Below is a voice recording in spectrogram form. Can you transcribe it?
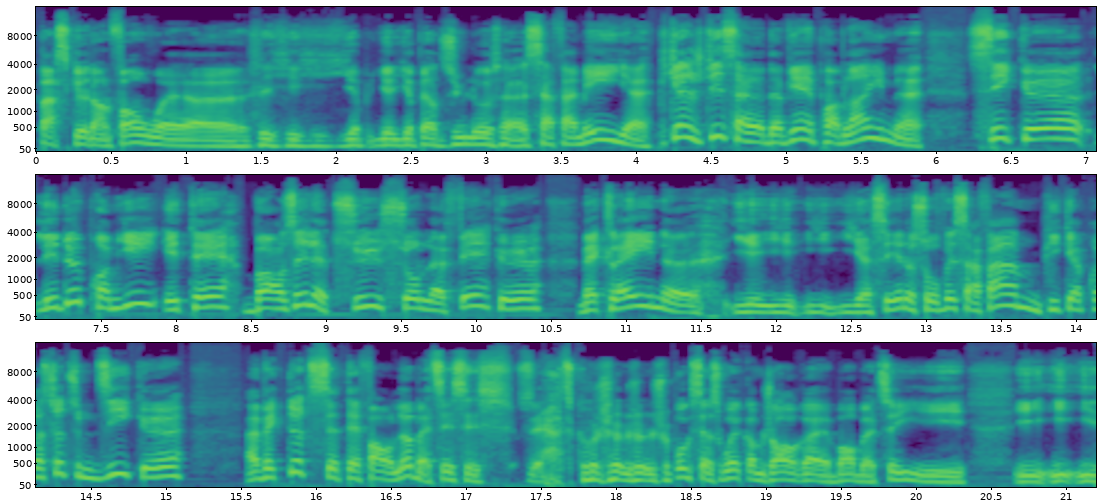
Parce que dans le fond, il, a, perdu sa, famille. Puis quand je dis ça devient un problème, c'est que les deux premiers étaient basés là-dessus sur le fait que McLean, euh, il, essayait de sauver sa femme, puis qu'après ça, tu me dis que avec tout cet effort-là, ben, tu sais, en tout cas, je, je, veux pas que ça soit comme genre, euh, bon, ben, tu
